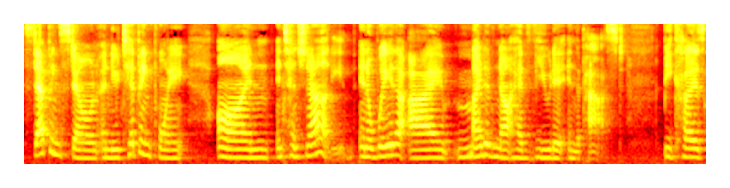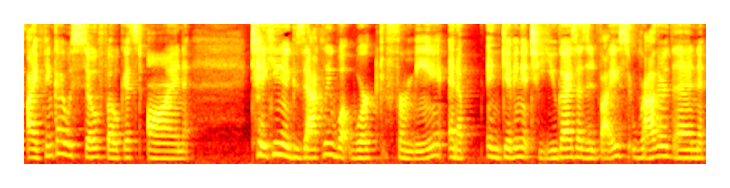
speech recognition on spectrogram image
stepping stone, a new tipping point on intentionality in a way that I might have not have viewed it in the past because I think I was so focused on taking exactly what worked for me and a, and giving it to you guys as advice rather than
